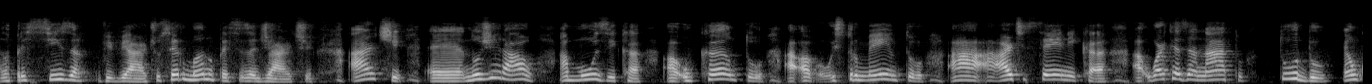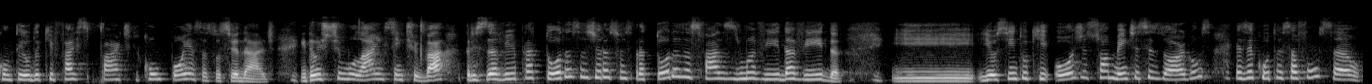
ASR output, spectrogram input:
ela precisa viver arte. O ser humano precisa de arte. Arte, é, no geral, a música, a, o canto, a, o instrumento, a, arte cênica, o artesanato, tudo é um conteúdo que faz parte, que compõe essa sociedade. Então, estimular, incentivar, precisa vir para todas as gerações, para todas as fases de uma vida, da vida. E, e, eu sinto que hoje somente esses órgãos executam essa função.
